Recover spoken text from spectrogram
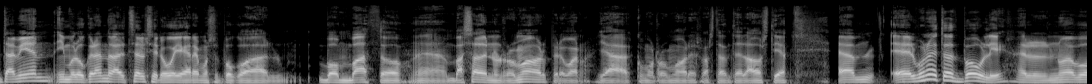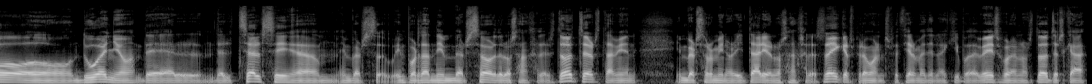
también involucrando al Chelsea, luego llegaremos un poco al bombazo eh, basado en un rumor, pero bueno, ya como rumor es bastante la hostia. Em, el bueno de Todd Bowley, el nuevo dueño del, Chelsea, em, importante inversor de Los Ángeles Dodgers, también inversor minoritario en Los Ángeles Lakers, pero bueno, especialmente en el equipo de béisbol, en los Dodgers, que ha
